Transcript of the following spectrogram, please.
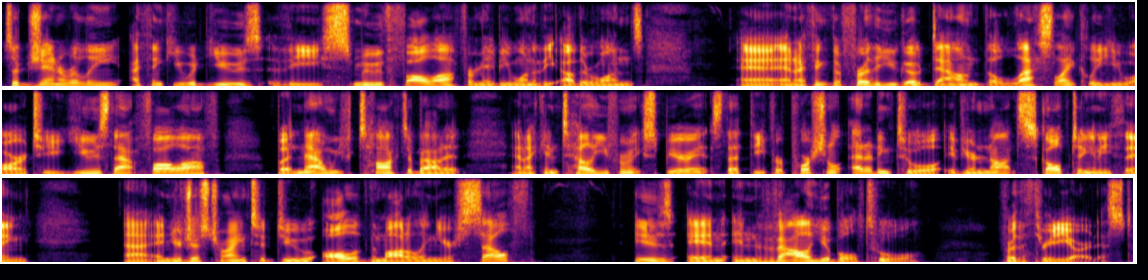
So generally, I think you would use the smooth fall off or maybe one of the other ones. And I think the further you go down, the less likely you are to use that fall off. But now we've talked about it, and I can tell you from experience that the proportional editing tool, if you're not sculpting anything uh, and you're just trying to do all of the modeling yourself, is an invaluable tool for the 3D artist.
